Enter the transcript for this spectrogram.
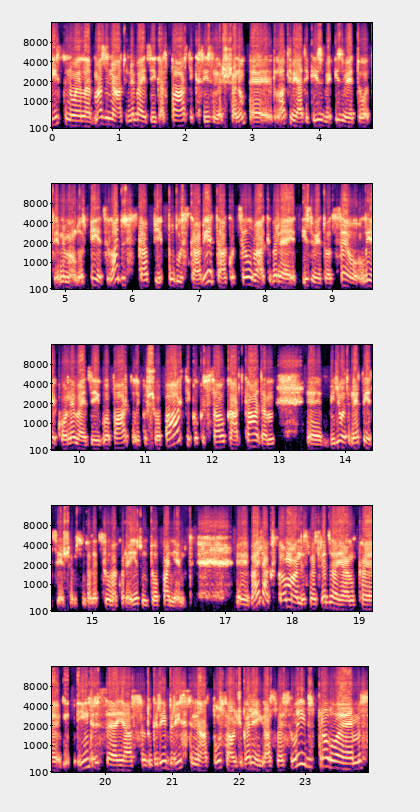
īstenoja, lai mazinātu nevajadzīgās pārtikas izmešanu. E, Latvijā tika izvietoti, ja nemaldos, pieci leduskapji publiskā vietā, kur cilvēki varēja izvietot sev lieko nevajadzīgo pārpalikušo pārtiku, kas savukārt kādam e, bija ļoti nepieciešams, tādēļ cilvēki varēja iet un to paņemt. E, vairākas komandas mēs redzējām, ka interesējās un grib risināt pusauģu garīgās veselības problēmas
